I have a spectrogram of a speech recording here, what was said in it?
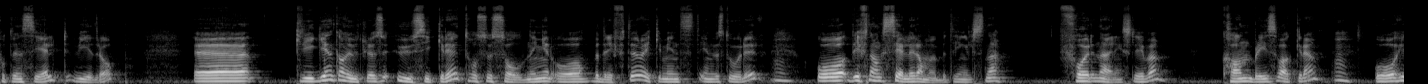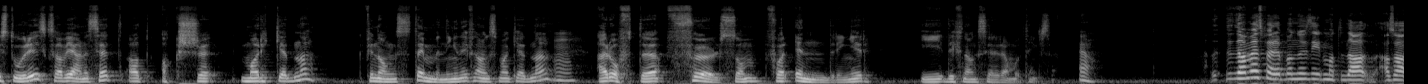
potensielt videre opp. Eh, krigen kan utløse usikkerhet hos husholdninger og bedrifter, og ikke minst investorer. Og de finansielle rammebetingelsene for næringslivet kan bli svakere. Og historisk så har vi gjerne sett at aksjemarkedene, stemningen i finansmarkedene, er ofte følsom for endringer i de finansielle rammebetingelsene. ja. Da må jeg spørre, når du sier på da, altså,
